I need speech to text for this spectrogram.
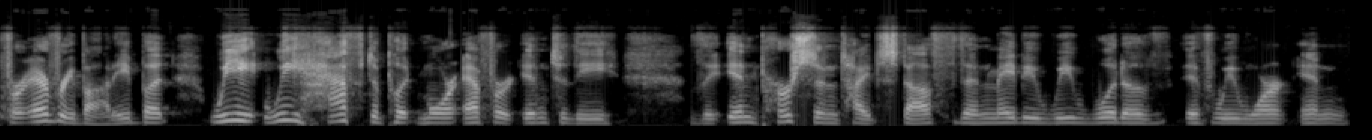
for everybody, but we we have to put more effort into the the in-person type stuff than maybe we would have if we weren't in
